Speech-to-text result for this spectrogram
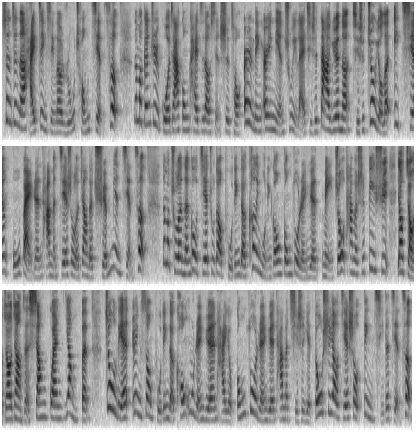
甚至呢还进行了蠕虫检测。那么，根据国家公开资料显示，从二零二一年初以来，其实大约呢，其实就有了一千五百人他们接受了这样的全面检测。那么，除了能够接触到普丁的克里姆林工工作人员每周他们是必须要缴交这样子相关样本，就连运送普丁的空务人员还有工作人员，他们其实也都是要接受定期的检测。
